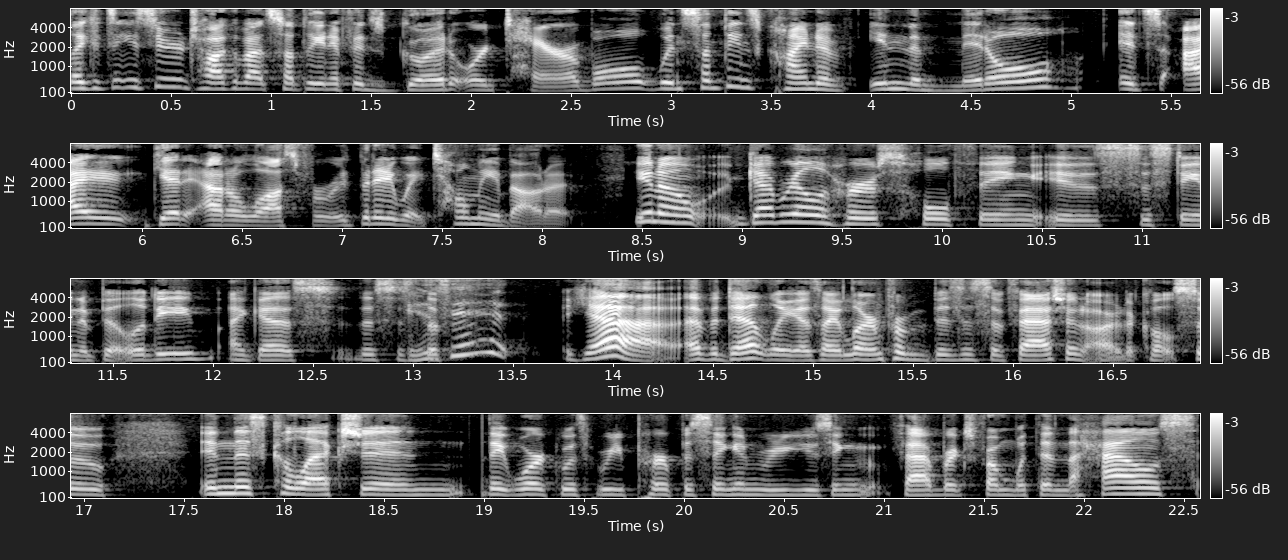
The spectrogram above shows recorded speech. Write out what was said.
Like, it's easier to talk about something if it's good or terrible. When something's kind of in the middle, it's, I get at a loss for words. But anyway, tell me about it. You know, Gabriela Hearst's whole thing is sustainability. I guess this is, Is the it? Yeah, evidently, as I learned from Business of Fashion article. So, in this collection, they worked with repurposing and reusing fabrics from within the house,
